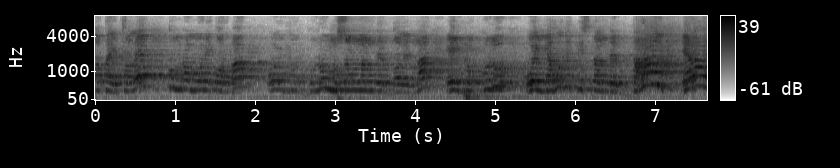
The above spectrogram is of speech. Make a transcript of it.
কথায় চলে তোমরা মনে করবা, ওই লোকগুলো মুসলমানদের দলের না, এই লোকগুলো ওই ইহুদি খ্রিস্টানদের দালাল, এরাও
